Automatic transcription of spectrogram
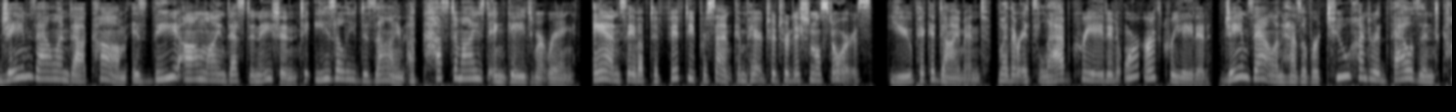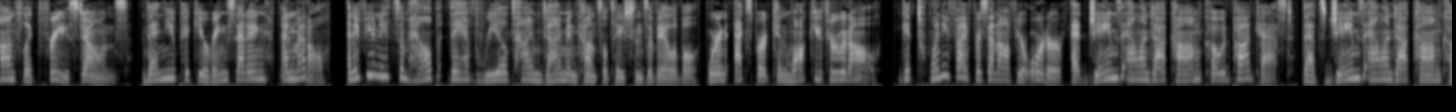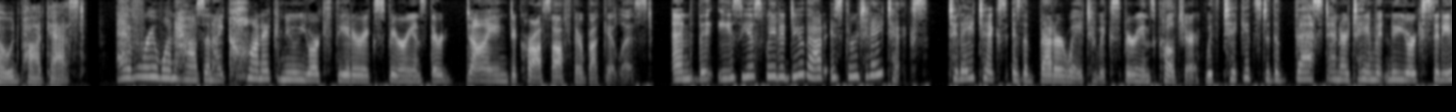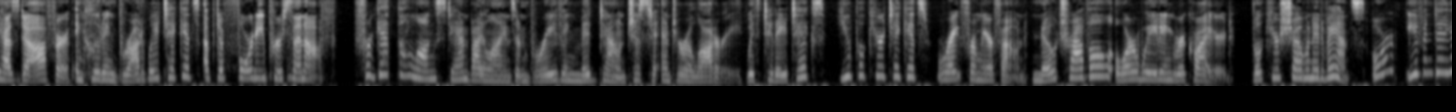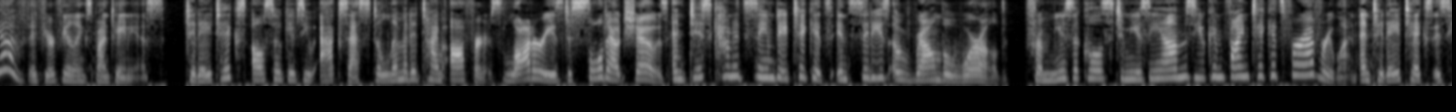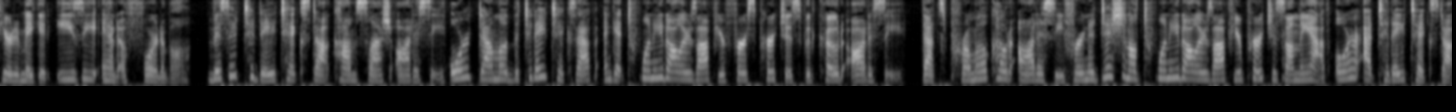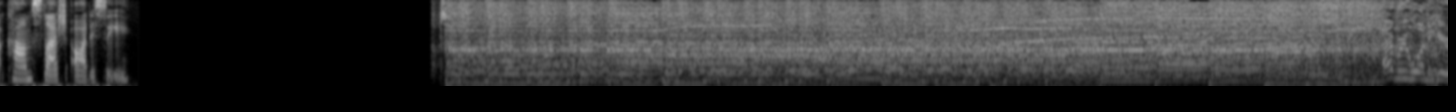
JamesAllen.com is the online destination to easily design a customized engagement ring and save up to 50% compared to traditional stores. You pick a diamond, whether it's lab created or earth created, James Allen has over 200,000 conflict free stones. Then you pick your ring setting and metal. And if you need some help, they have real time diamond consultations available where an expert can walk you through it all. Get 25% off your order at jamesallen.com code podcast. That's jamesallen.com code podcast. Everyone has an iconic New York theater experience they're dying to cross off their bucket list. And the easiest way to do that is through Today Tix. Today Tix is a better way to experience culture with tickets to the best entertainment New York City has to offer, including Broadway tickets up to 40% off. Forget the long standby lines and braving Midtown just to enter a lottery. With Today Tix, you book your tickets right from your phone. No travel or waiting required. Book your show in advance or even day of if you're feeling spontaneous. Today Tix also gives you access to limited time offers, lotteries to sold out shows, and discounted same day tickets in cities around the world. From musicals to museums, you can find tickets for everyone. And Today Tix is here to make it easy and affordable. Visit todaytix.com slash odyssey or download the Today Tix app and get $20 off your first purchase with code Odyssey. That's promo code Odyssey for an additional $20 off your purchase on the app or at todaytix.com slash odyssey.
